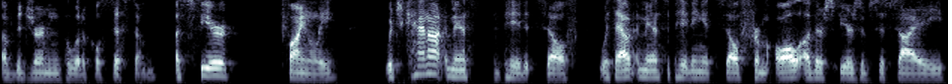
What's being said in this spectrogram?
of the German political system. A sphere, finally, which cannot emancipate itself without emancipating itself from all other spheres of society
